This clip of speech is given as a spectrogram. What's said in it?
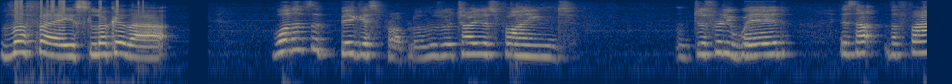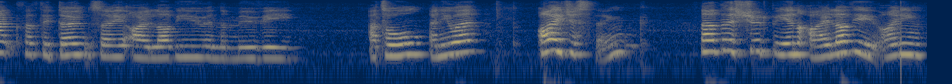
The face, look at that. One of the biggest problems, which I just find just really weird, is that the fact that they don't say I love you in the movie at all, anywhere. I just think that there should be an I love you. I mean,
